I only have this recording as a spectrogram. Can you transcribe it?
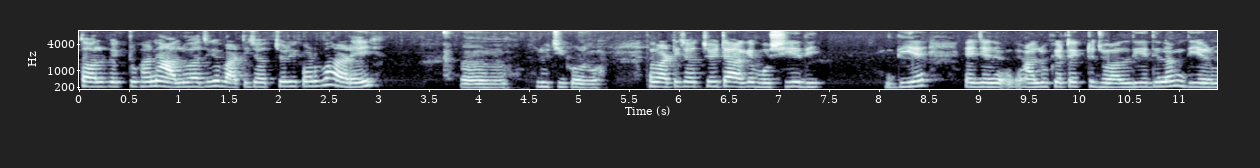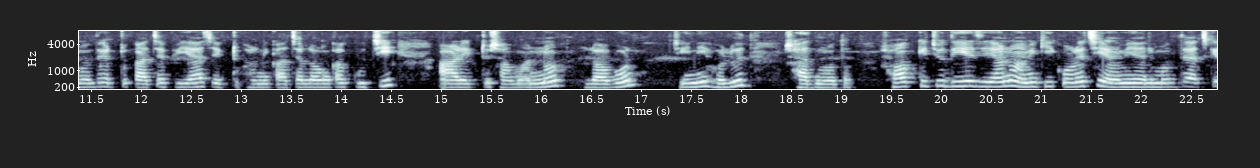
তো অল্প একটুখানি আলু আজকে বাটি চচ্চড়ি করব আর এই লুচি করব। তো বাটি চচ্চড়িটা আগে বসিয়ে দিই। দিয়ে এই যে আলু কেটে একটু জল দিয়ে দিলাম, দিয়ে এর মধ্যে একটু কাঁচা পেঁয়াজ, একটুখানি কাঁচা লঙ্কা কুচি আর একটু সামান্য লবণ, চিনি, হলুদ, স্বাদ মতো। সব কিছু দিয়েছি জানো আমি কি করেছি? আমি এর মধ্যে আজকে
